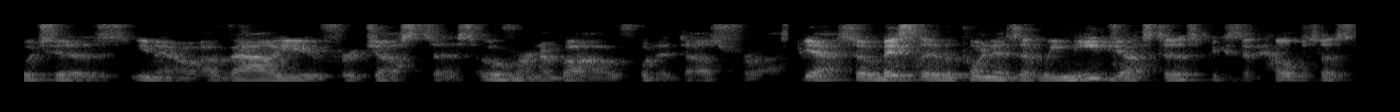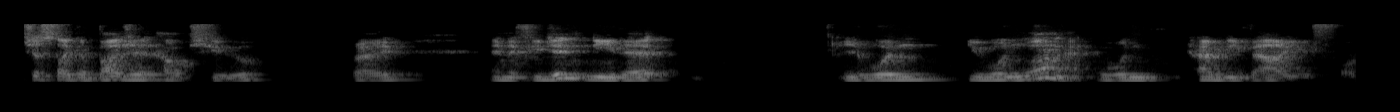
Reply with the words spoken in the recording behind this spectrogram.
which is you know a value for justice over and above what it does for us. Yeah so basically the point is that we need justice because it helps us just like a budget helps you right? And if you didn't need it you wouldn't you wouldn't want it. It wouldn't have any value for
